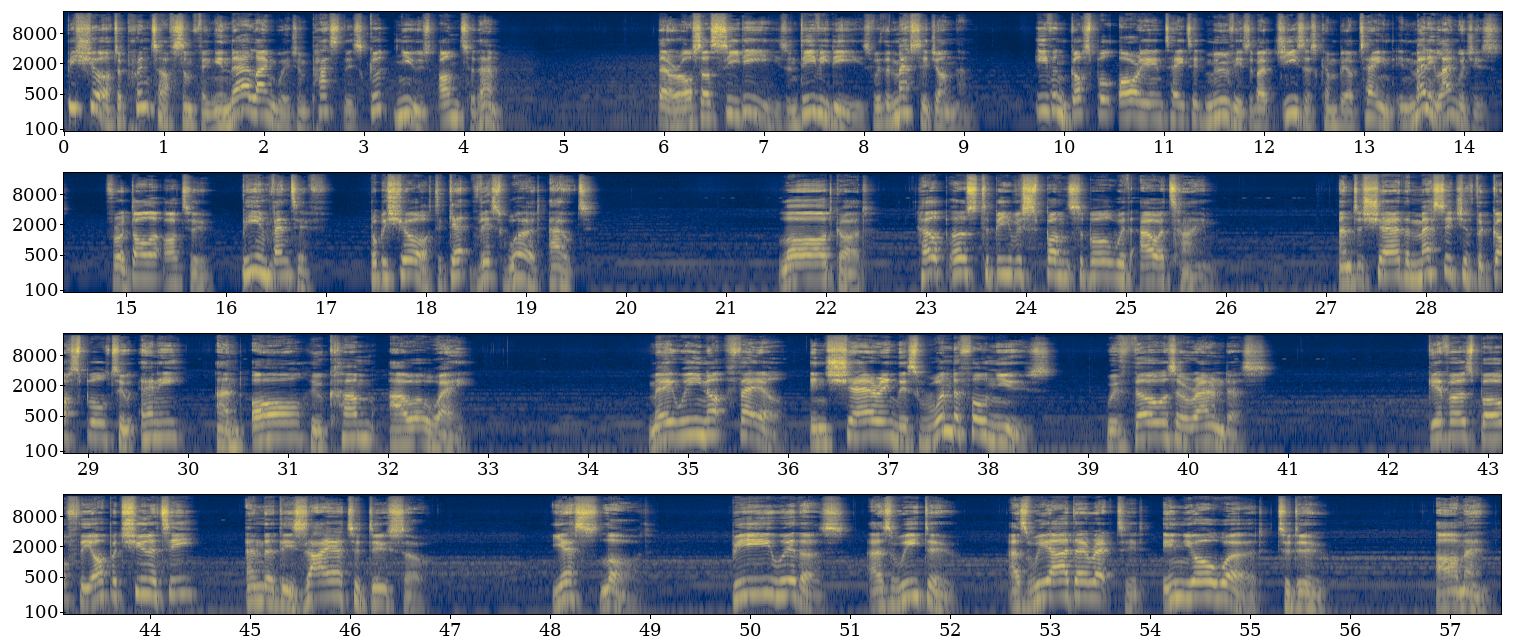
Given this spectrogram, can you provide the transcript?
be sure to print off something in their language and pass this good news on to them. There are also CDs and DVDs with a message on them even gospel orientated movies about Jesus can be obtained in many languages for a dollar or two. Be inventive, but be sure to get this word out. Lord God, help us to be responsible with our time and to share the message of the gospel to any and all who come our way. May we not fail in sharing this wonderful news with those around us. Give us both the opportunity and the desire to do so. Yes, Lord, be with us as we do, as we are directed in your word to do. Amen.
